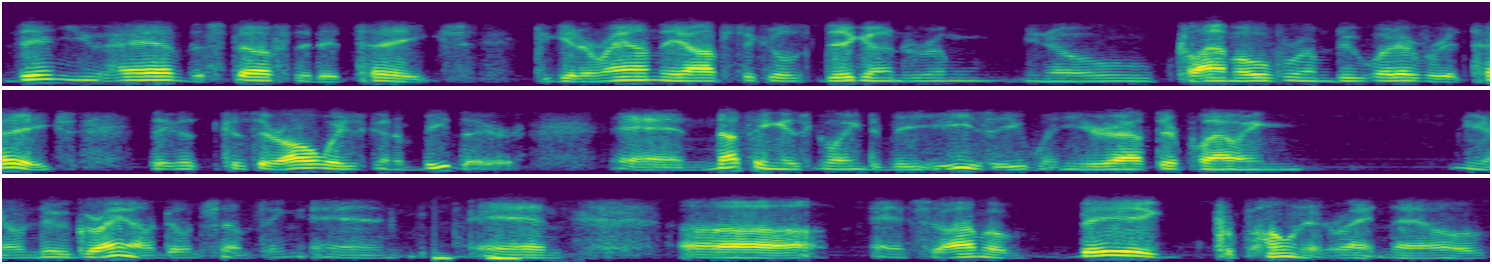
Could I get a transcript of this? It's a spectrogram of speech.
then you have the stuff that it takes to get around the obstacles, dig under them, you know, climb over them, do whatever it takes, because they're always going to be there. And nothing is going to be easy when you're out there plowing, you know, new ground on something. And and uh, and so I'm a big proponent right now of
